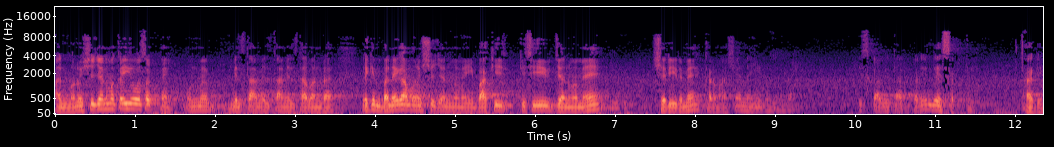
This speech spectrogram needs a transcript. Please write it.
अन्य मनुष्य जन्म कई हो सकते हैं। उनमें मिलता मिलता मिलता बन रहा है। लेकिन बनेगा मनुष्य जन्म में ही, बाकी किसी जन्म में, शरीर में कर्माशय नहीं बनेगा। इसका भी तात्पर्य ले सकते हैं। आगे।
